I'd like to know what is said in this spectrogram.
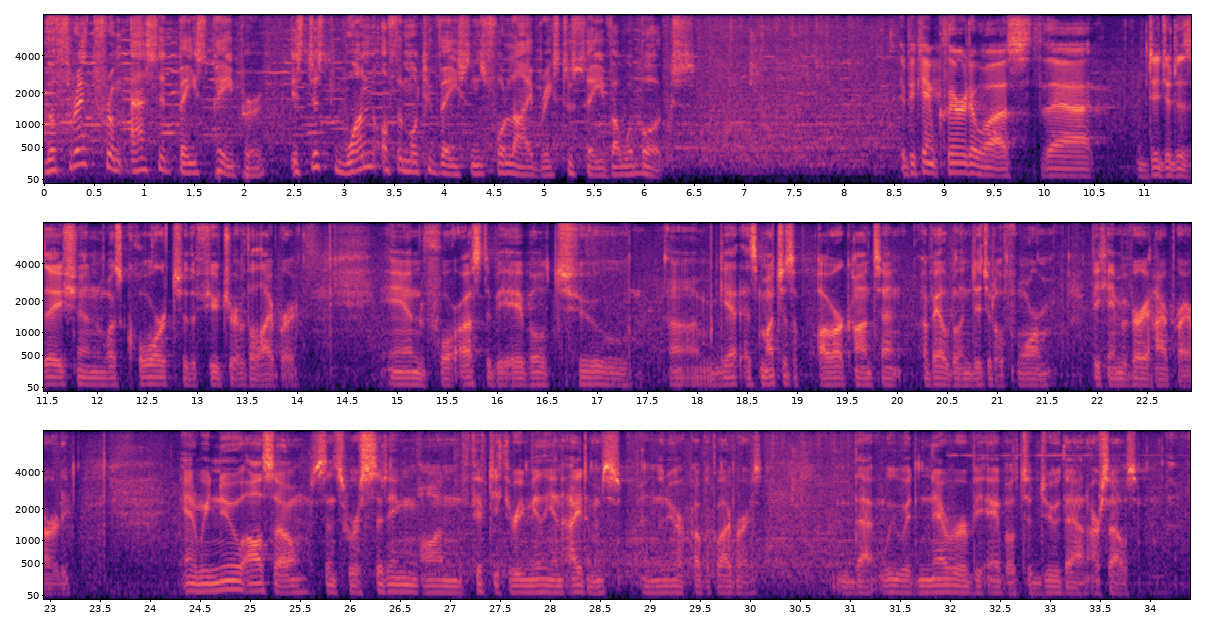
The threat from acid-based paper is just one of the motivations for libraries to save our books. It became clear to us that digitization was core to the future of the library. And for us to be able to um, get as much of our content available in digital form became a very high priority. And we knew also, since we're sitting on 53 million items in the New York Public Libraries, that we would never be able to do that ourselves.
